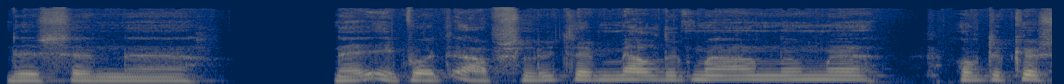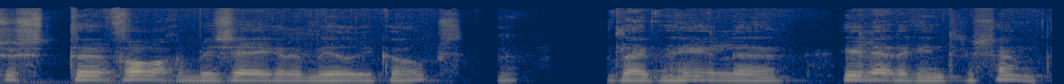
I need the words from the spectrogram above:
Dus een, eh, nee, ik word absoluut, eh, meld ik me aan om eh, ook de cursus te volgen bij Zeger en bij Hilde Koopst. Ja. Het lijkt me heel, eh, heel erg interessant.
